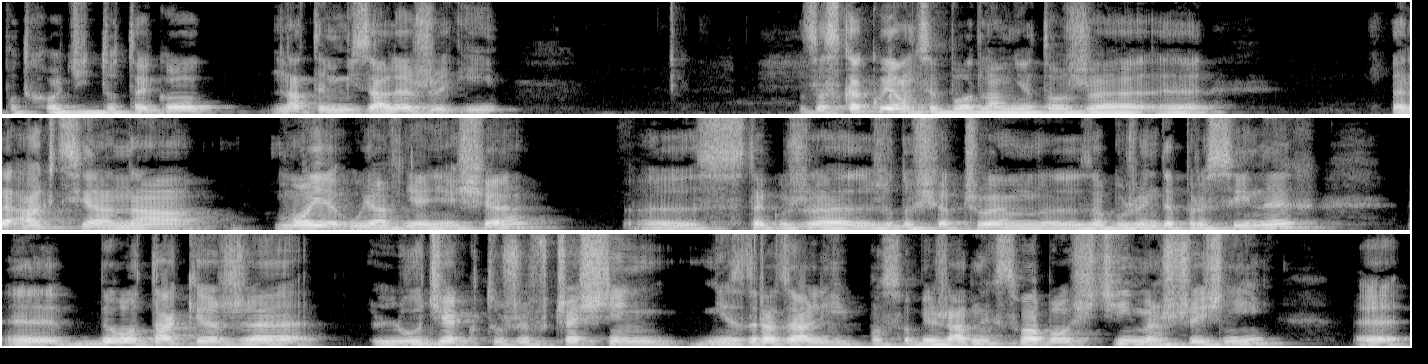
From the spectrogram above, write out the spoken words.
podchodzić do tego. Na tym mi zależy i zaskakujące było dla mnie to, że reakcja na moje ujawnienie się z tego, że, że doświadczyłem zaburzeń depresyjnych, było takie, że ludzie, którzy wcześniej nie zdradzali po sobie żadnych słabości, mężczyźni, e,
